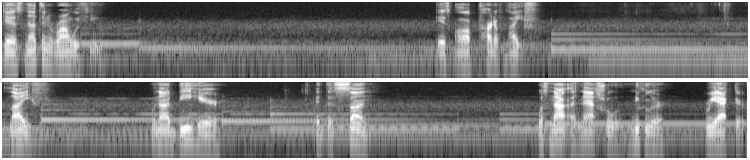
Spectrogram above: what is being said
There's nothing wrong with you. Is all part of life. Life would not be here if the sun was not a natural nuclear reactor,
